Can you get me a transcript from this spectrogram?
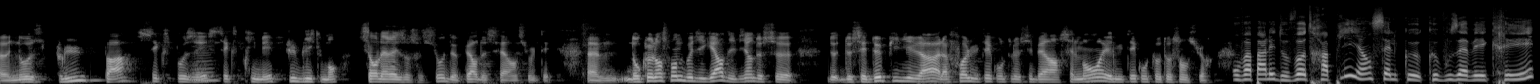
euh, n'osent plus pas s'exposer, mmh. s'exprimer publiquement sur les réseaux sociaux de peur de se faire insulter. donc le lancement de Bodyguard, il vient de, ces deux piliers-là, à la fois lutter contre le cyberharcèlement et lutter contre l'autocensure. On va parler de votre appli, hein, celle que, vous avez créée,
